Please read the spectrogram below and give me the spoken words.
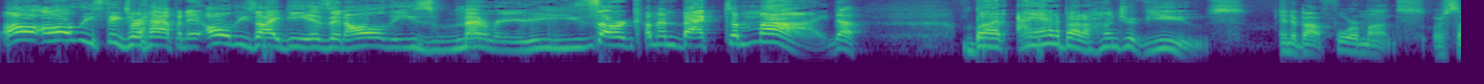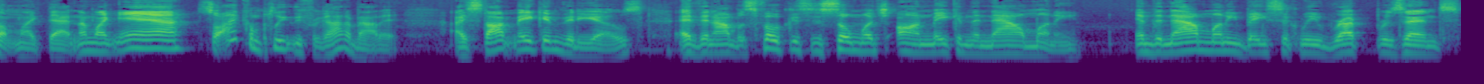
All, all these things were happening. All these ideas and all these memories are coming back to mind. But I had about hundred views in about four months or something like that, and I'm like, yeah. So I completely forgot about it. I stopped making videos, and then I was focusing so much on making the now money. And the now money basically represents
